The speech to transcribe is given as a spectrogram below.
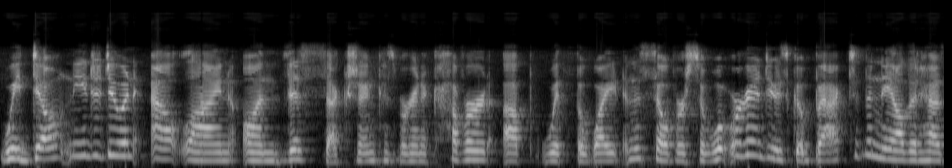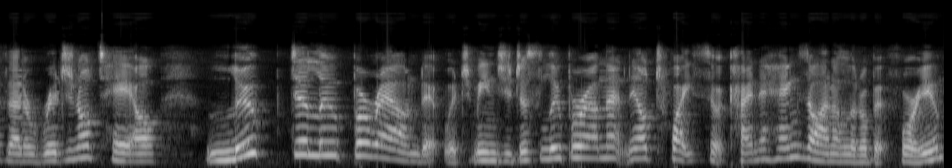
We don't need to do an outline on this section because we're going to cover it up with the white and the silver. So what we're going to do is go back to the nail that has that original tail, loop-de-loop -loop around it, which means you just loop around that nail twice so it kind of hangs on a little bit for you.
